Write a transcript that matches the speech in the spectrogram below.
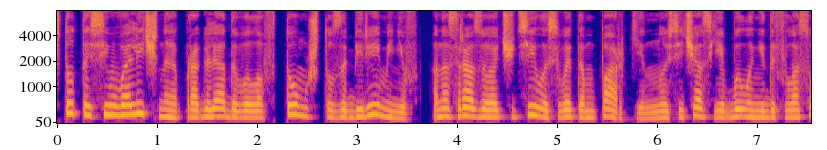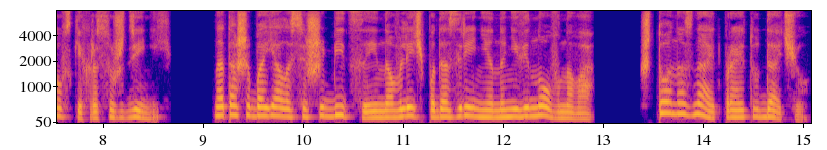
Что-то символичное проглядывало в том, что забеременев, она сразу очутилась в этом парке, но сейчас ей было не до философских рассуждений. Наташа боялась ошибиться и навлечь подозрения на невиновного. Что она знает про эту дачу?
